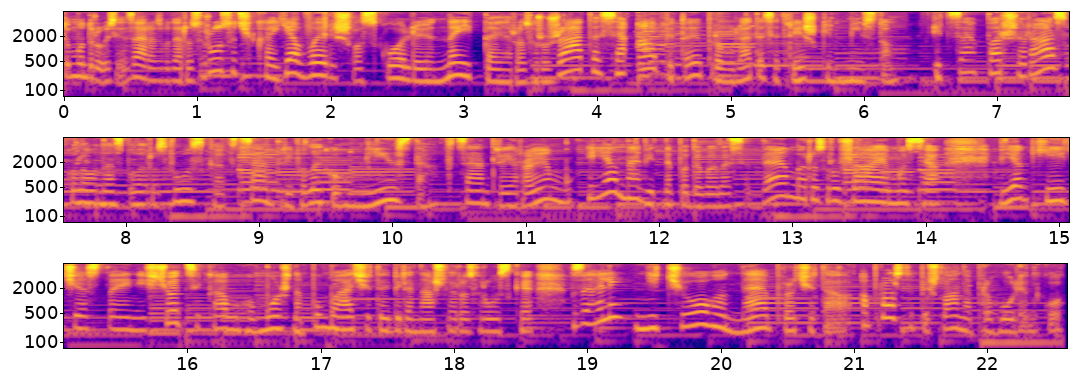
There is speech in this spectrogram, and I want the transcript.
Тому, друзі, зараз буде розгрузочка. Я вирішила з колею не йти розгружатися, а піти прогулятися трішки містом. І це перший раз, коли у нас була розгрузка в центрі великого міста, в центрі Риму. І я навіть не подивилася, де ми розгружаємося, в якій частині, що цікавого можна побачити біля нашої розгрузки. Взагалі нічого не прочитала, а просто пішла на прогулянку.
